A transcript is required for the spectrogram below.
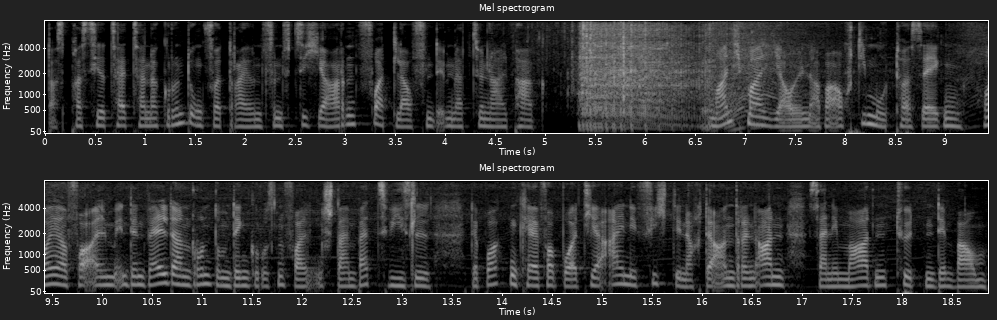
Das passiert seit seiner Gründung vor 53 Jahren fortlaufend im Nationalpark. Manchmal jaulen aber auch die Motorsägen. Heuer vor allem in den Wäldern rund um den großen Falkenstein bei Zwiesel. Der Borkenkäfer bohrt hier eine Fichte nach der anderen an. Seine Maden töten den Baum.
